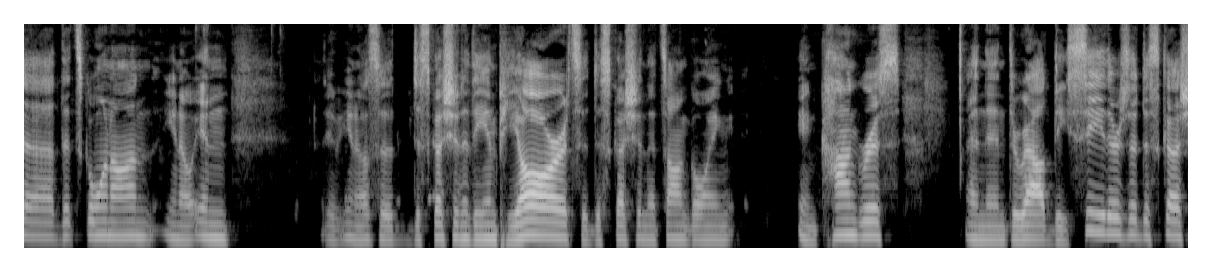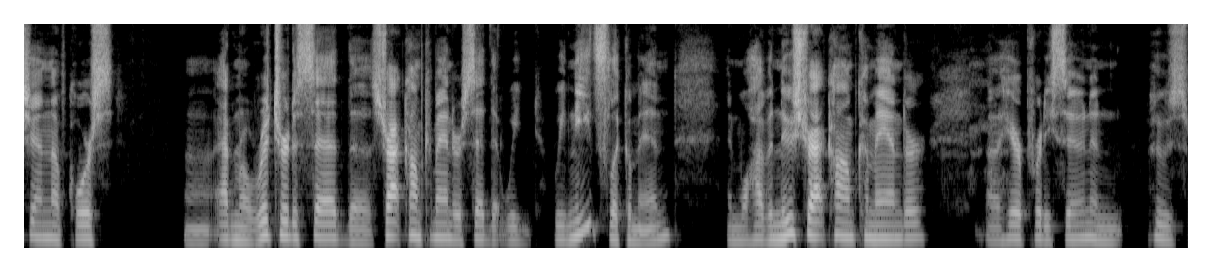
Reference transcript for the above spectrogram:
uh, that's going on? You know, in you know, it's a discussion of the NPR. It's a discussion that's ongoing in Congress, and then throughout DC, there's a discussion. Of course, uh, Admiral Richard has said the Stratcom commander said that we we need In, and we'll have a new Stratcom commander uh, here pretty soon, and who's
